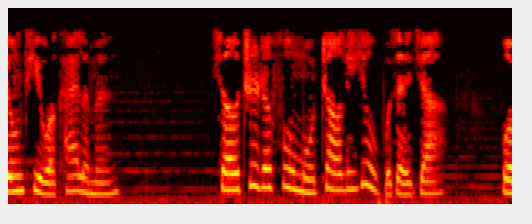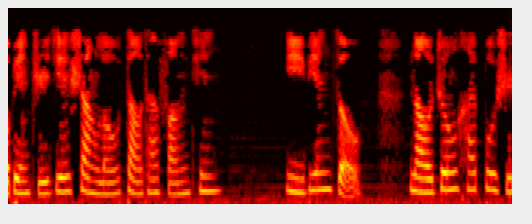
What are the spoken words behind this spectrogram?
佣替我开了门，小智的父母照例又不在家，我便直接上楼到他房间，一边走，脑中还不时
